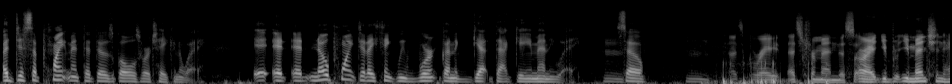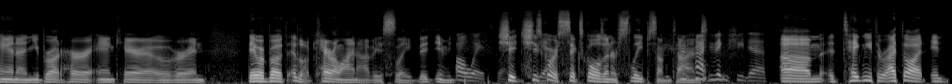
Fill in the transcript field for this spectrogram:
a disappointment that those goals were taken away. It, it, at no point did i think we weren't going to get that game anyway. Hmm. so Mm, that's great. That's tremendous. All right, you you mentioned Hannah and you brought her and Kara over and they were both look Caroline obviously. I mean, Always. She she scores six goals in her sleep sometimes. I think she does. Um, take me through. I thought in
